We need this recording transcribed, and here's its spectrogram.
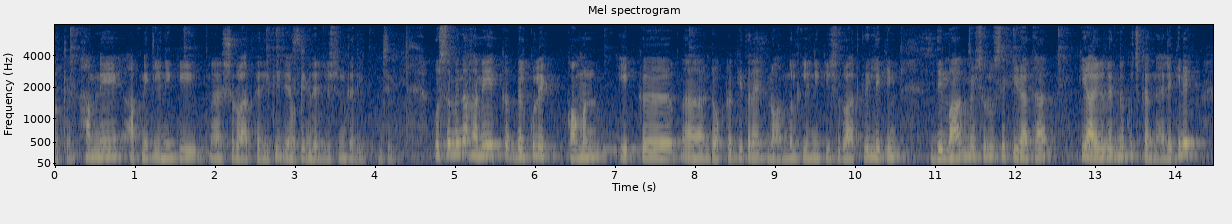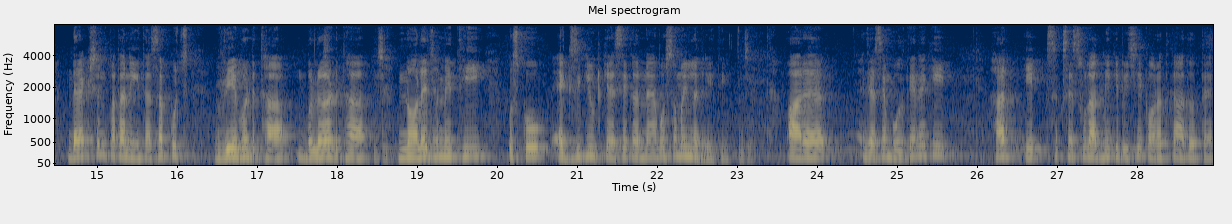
ओके हमने अपनी क्लिनिक की शुरुआत करी थी जैसे Okay. ग्रेजुएशन करी। जी। उस समय ना हमें एक बिल्कुल एक कॉमन एक डॉक्टर की तरह एक नॉर्मल क्लिनिक की शुरुआत करी लेकिन दिमाग में शुरू से कीड़ा था कि आयुर्वेद में कुछ करना है लेकिन एक डायरेक्शन पता नहीं था सब कुछ वेवर्ड था ब्लर्ड था नॉलेज हमें थी उसको एग्जीक्यूट कैसे करना है वो समझ लग रही थी। और जैसे हम बोलते हैं ना कि हर एक सक्सेसफुल आदमी के पीछे एक औरत का हाथ होता है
